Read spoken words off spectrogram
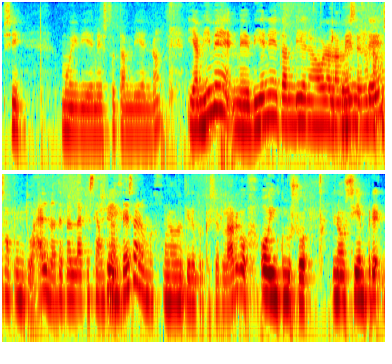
Sí, muy bien, esto también, ¿no? Y a mí me, me viene también ahora a la puede mente... Ser una cosa puntual, no hace falta que sea un proceso a lo mejor. No, no tiene por qué ser largo. O incluso, no siempre,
